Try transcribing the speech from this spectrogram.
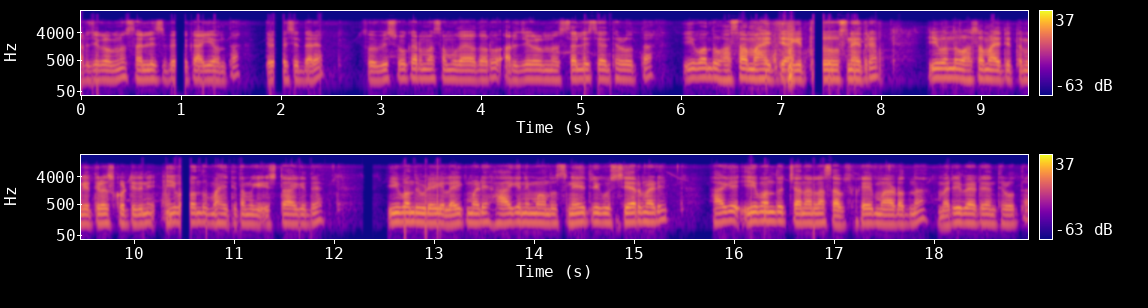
ಅರ್ಜಿಗಳನ್ನು ಸಲ್ಲಿಸಬೇಕಾಗಿ ಅಂತ ತಿಳಿಸಿದ್ದಾರೆ. ಸೊ ವಿಶ್ವಕರ್ಮ ಸಮುದಾಯದವರು ಅರ್ಜಿಗಳನ್ನು ಸಲ್ಲಿಸಿ ಅಂತ ಹೇಳುತ್ತಾ ಈ ಒಂದು ಹೊಸ ಮಾಹಿತಿಯಾಗಿತ್ತು ಸ್ನೇಹಿತರೆ. ಈ ಒಂದು ಹೊಸ ಮಾಹಿತಿ ತಮಗೆ ತಿಳಿಸ್ಕೊಟ್ಟಿದ್ದೀನಿ. ಈ ಒಂದು ಮಾಹಿತಿ ತಮಗೆ ಇಷ್ಟ ಆಗಿದ್ದರೆ ಈ ಒಂದು ವಿಡಿಯೋಗೆ ಲೈಕ್ ಮಾಡಿ, ಹಾಗೆ ನಿಮ್ಮ ಒಂದು ಸ್ನೇಹಿತರಿಗೂ ಶೇರ್ ಮಾಡಿ. ಹಾಗೆ ಈ ಒಂದು ಚಾನಲ್ನ ಸಬ್ಸ್ಕ್ರೈಬ್ ಮಾಡೋದನ್ನ ಮರಿಬೇಡ್ರಿ ಅಂತ ಹೇಳುತ್ತಾ?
